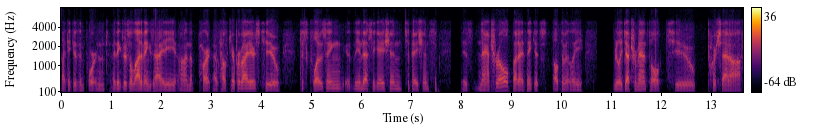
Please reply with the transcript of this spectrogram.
I think is important. I think there's a lot of anxiety on the part of healthcare providers to disclosing the investigation to patients is natural, but I think it's ultimately really detrimental to push that off.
